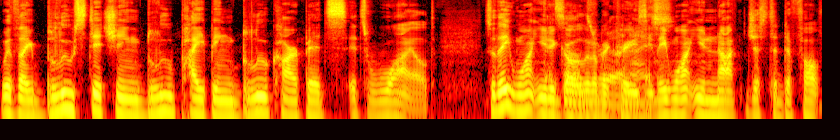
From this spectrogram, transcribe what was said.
with like blue stitching, blue piping, blue carpets. It's wild. So they want you That to go a little bit crazy. nice. They want you not just to default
